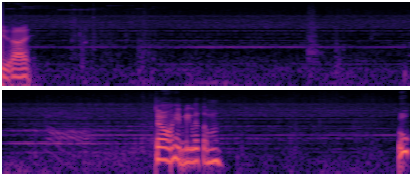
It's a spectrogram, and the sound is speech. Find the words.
Too high? Don't hit me with them. Oh.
